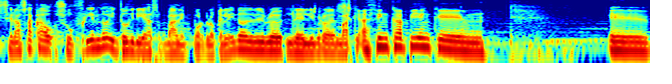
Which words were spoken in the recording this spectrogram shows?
se lo ha sacado sufriendo y tú dirías, vale, por lo que he leído del libro, del libro de Es Marx, que hace hincapié en que... eh,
